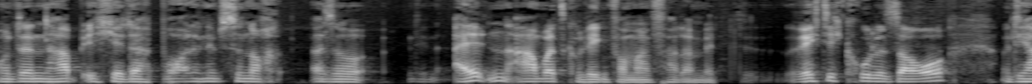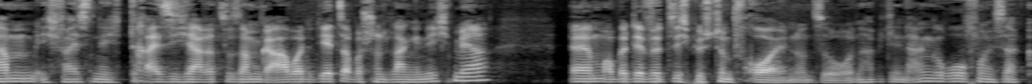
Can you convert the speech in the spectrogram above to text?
Und dann habe ich gedacht, boah, dann nimmst du noch, also den alten Arbeitskollegen von meinem Vater mit. Richtig coole Sau. Und die haben, ich weiß nicht, 30 Jahre zusammengearbeitet, jetzt aber schon lange nicht mehr. Ähm, aber der wird sich bestimmt freuen und so. Und habe ich den angerufen und ich sag,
